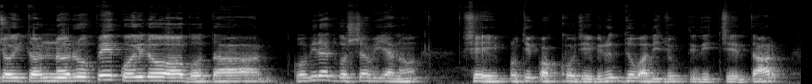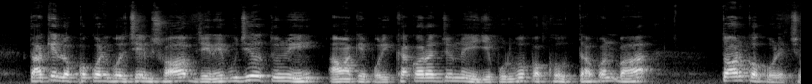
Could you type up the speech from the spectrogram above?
চৈতন্য রূপে কইল অবতার। কবিরাজ গোস্বামী যেন সেই প্রতিপক্ষ যে বিরুদ্ধবাদী যুক্তি দিচ্ছেন, তার, তাকে লক্ষ্য করে বলছেন, সব জেনে বুঝেও তুমি আমাকে পরীক্ষা করার জন্য এই যে পূর্বপক্ষ উত্থাপন বা তর্ক করেছ।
